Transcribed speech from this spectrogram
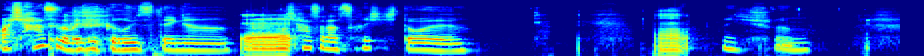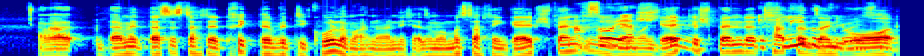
oh, ich hasse solche Grüßdinger. Ich hasse das richtig doll. Ja. Richtig schlimm. Aber damit, das ist doch der Trick, damit die Kohle machen, oder nicht? Also man muss doch den Geld spenden so, und wenn ja, man Geld stimmt. gespendet Ich hat, dann sagen die, oh,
